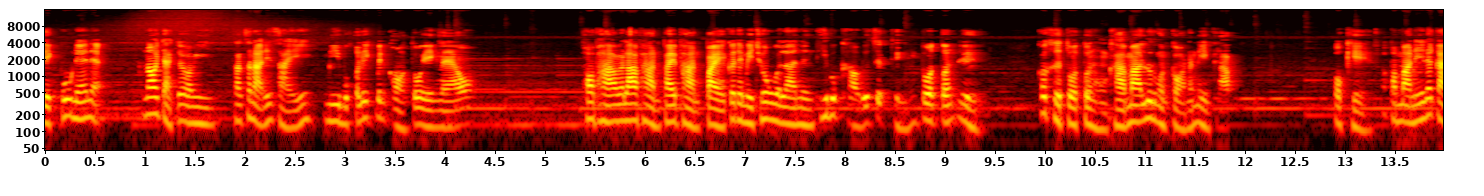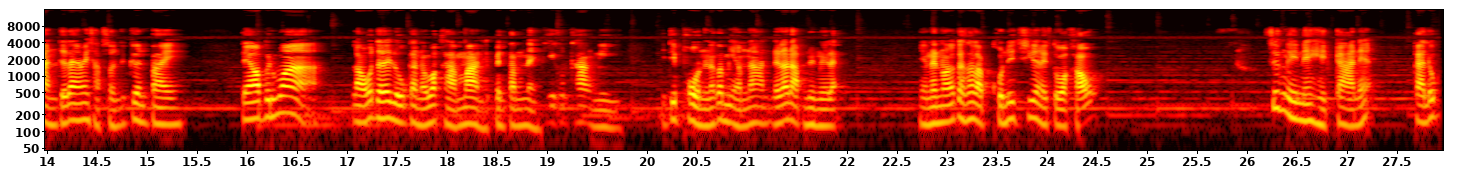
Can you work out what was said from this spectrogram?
เด็กพวกนี้เนี่ยนอกจากจะมีลักษณะนิสัยมีบุคลิกเป็นของตัวเองแล้ว พอพาเวลาผ่านไปผ่านไปก็จะมีช่วงเวลาหนึ่งที่พวกเขารู้สึกถึงตัวตนอื่น ก็คือตัวตนของคามารุ่นก่อนๆนั่นเองครับโอเค ประมาณนี้แล้วกันจะได้ไม่สับสนจนเกินไป แต่เอาเป็นว่าเราก็จะได้รู้กันนะว่าคามาเนี่ยเป็นตำแหน่งที่ค่อนข้างมีอิทธิพลแล้วก็มีอำนาจในระดับหนึ่งเลยแหละ อย่างน้อยๆก็สำหรับคนที่เชื่อในตัวเขา ซึ่งในในเหตุการณ์เนี้ยการลุก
